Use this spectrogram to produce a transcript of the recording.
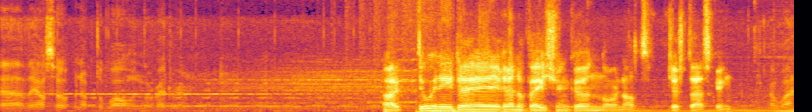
Uh, they also open up the wall in the red room. Alright, do we need a renovation gun or not? Just asking. A what?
